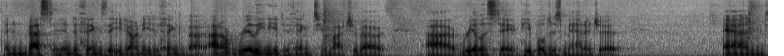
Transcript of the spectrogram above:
then invest it into things that you don't need to think about. I don't really need to think too much about uh, real estate. People just manage it. And,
